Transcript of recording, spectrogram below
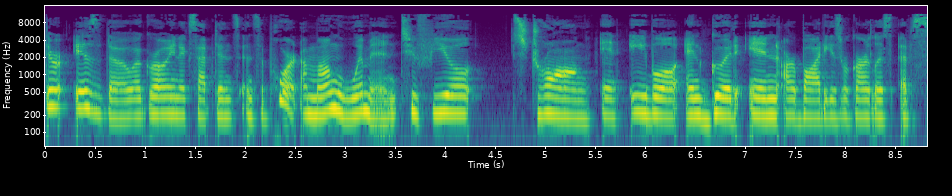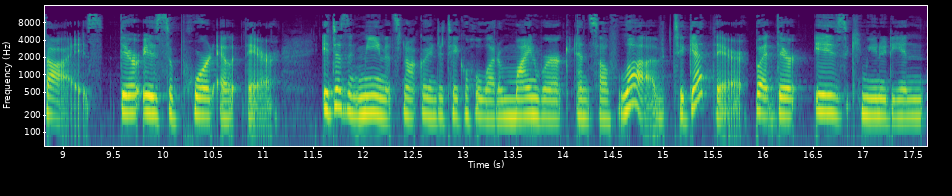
There is, though, a growing acceptance and support among women to feel strong and able and good in our bodies regardless of size. There is support out there. It doesn't mean it's not going to take a whole lot of mind work and self love to get there, but there is community and,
